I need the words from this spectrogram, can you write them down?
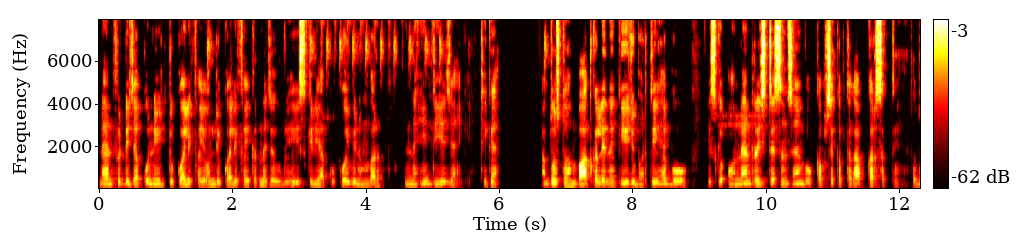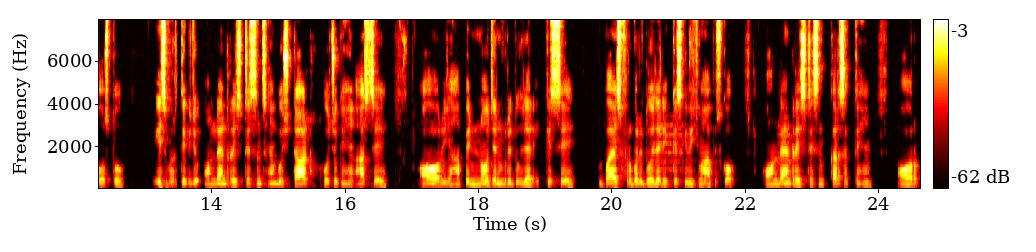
nine feet is आपको need to qualify only qualify करना ज़रूरी है। इसके लिए आपको कोई भी नंबर नहीं दिए जाएँगे। ठीक है? अब दोस्तों, हम बात कर लेते हैं कि ये जो भर्ती है, वो इसके ऑनलाइन रजिस्ट्रेशन हैं, वो कब से कब तक आप कर सकते हैं। तो दोस्तों, इस भर्ती के जो ऑनलाइन रजिस्ट्रेशन हैं, वो स्टार्ट हो चुके हैं आज से और यहाँ पे 9 जनवरी 2021 से 22 फरवरी 2021 के बीच में आप इसको ऑनलाइन रजिस्ट्रेशन कर सकते हैं और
